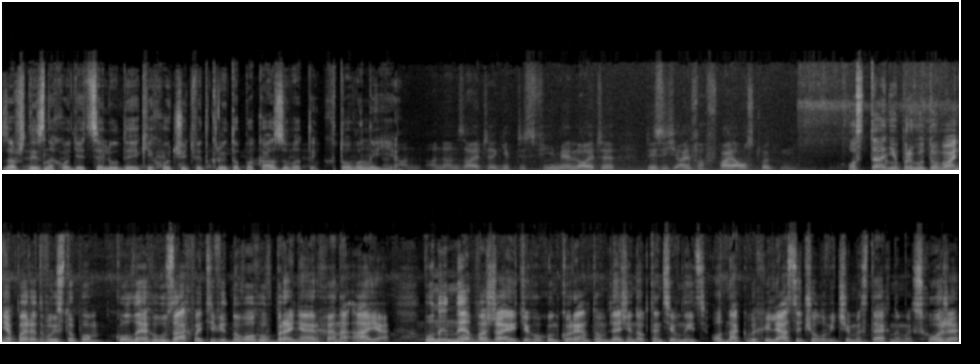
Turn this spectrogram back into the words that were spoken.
завжди знаходяться люди, які хочуть відкрито показувати, хто вони є. Останні приготування перед виступом. Колеги у захваті від нового вбрання Ерхана Ая. Вони не вважають його конкурентом для жінок-танцівниць. Однак вихиляси чоловічими стегнами, схоже,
